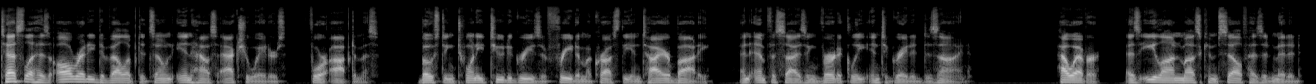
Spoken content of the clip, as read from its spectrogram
Tesla has already developed its own in-house actuators for Optimus, boasting 22 degrees of freedom across the entire body and emphasizing vertically integrated design. However, as Elon Musk himself has admitted,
